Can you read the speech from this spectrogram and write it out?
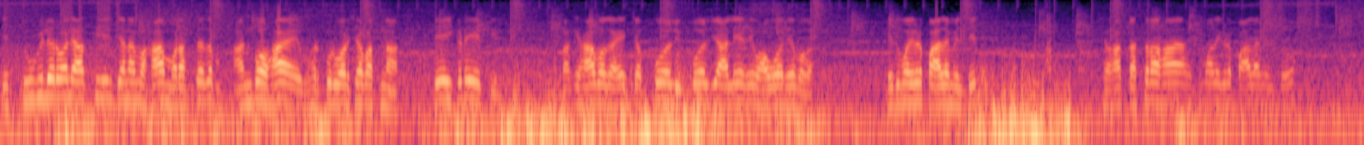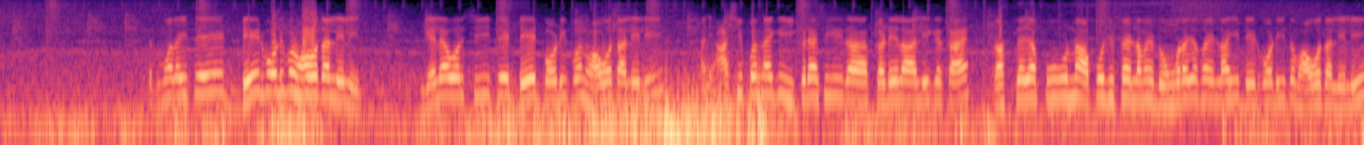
ते टू व्हीलरवाले असतील ज्यांना हा रस्त्याचा अनुभव आहे भरपूर वर्षापासून ते इकडे येतील. बाकी हा बघा हे चप्पल विप्पल जे आले हे वावर हे बघा. हे तुम्हाला इकडे पाहायला मिळतील. हा कचरा हा तुम्हाला इकडे पाहायला मिळतो. तर तुम्हाला इथे डेड बॉडी पण व्हावत आलेली गेल्या वर्षी इथे डेड बॉडी पण व्हावत आलेली आणि अशी पण नाही की इकडे अशी कडेला आली की काय रस्त्याच्या पूर्ण अपोजिट साईडला म्हणजे डोंगराच्या साईडला ही डेड बॉडी इथं भावत आलेली.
